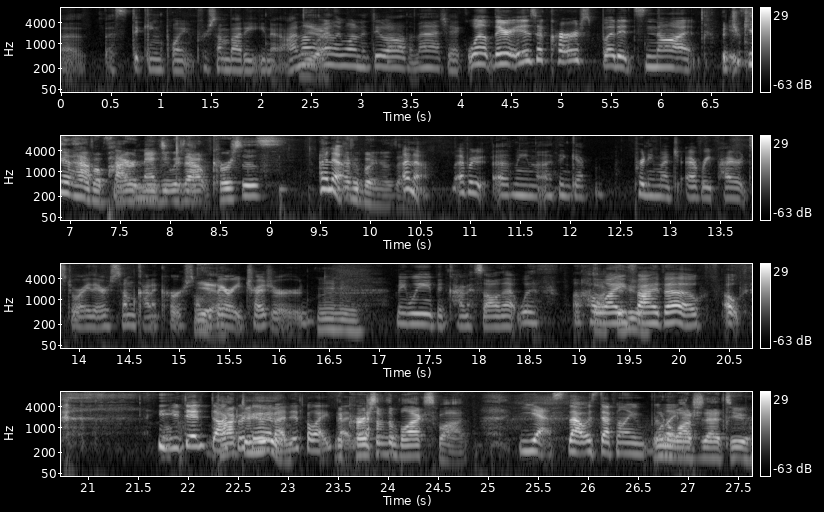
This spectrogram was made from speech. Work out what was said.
a, a sticking point for somebody, you know, I don't Yeah. really want to do all the magic. Well, there is a curse, but it's not. But you can't have a pirate movie without curses. I know. Everybody knows that. I know. Every. I mean, I think pretty much every pirate story there's some kind of curse on Yeah. the buried treasure. Mm-hmm. I mean, we even kind of saw that with Hawaii. Five O. Oh. you did Doctor, Doctor Who, and I did Hawaii The Curse of the Black Spot. Yes, that was definitely. I want to watch that too.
